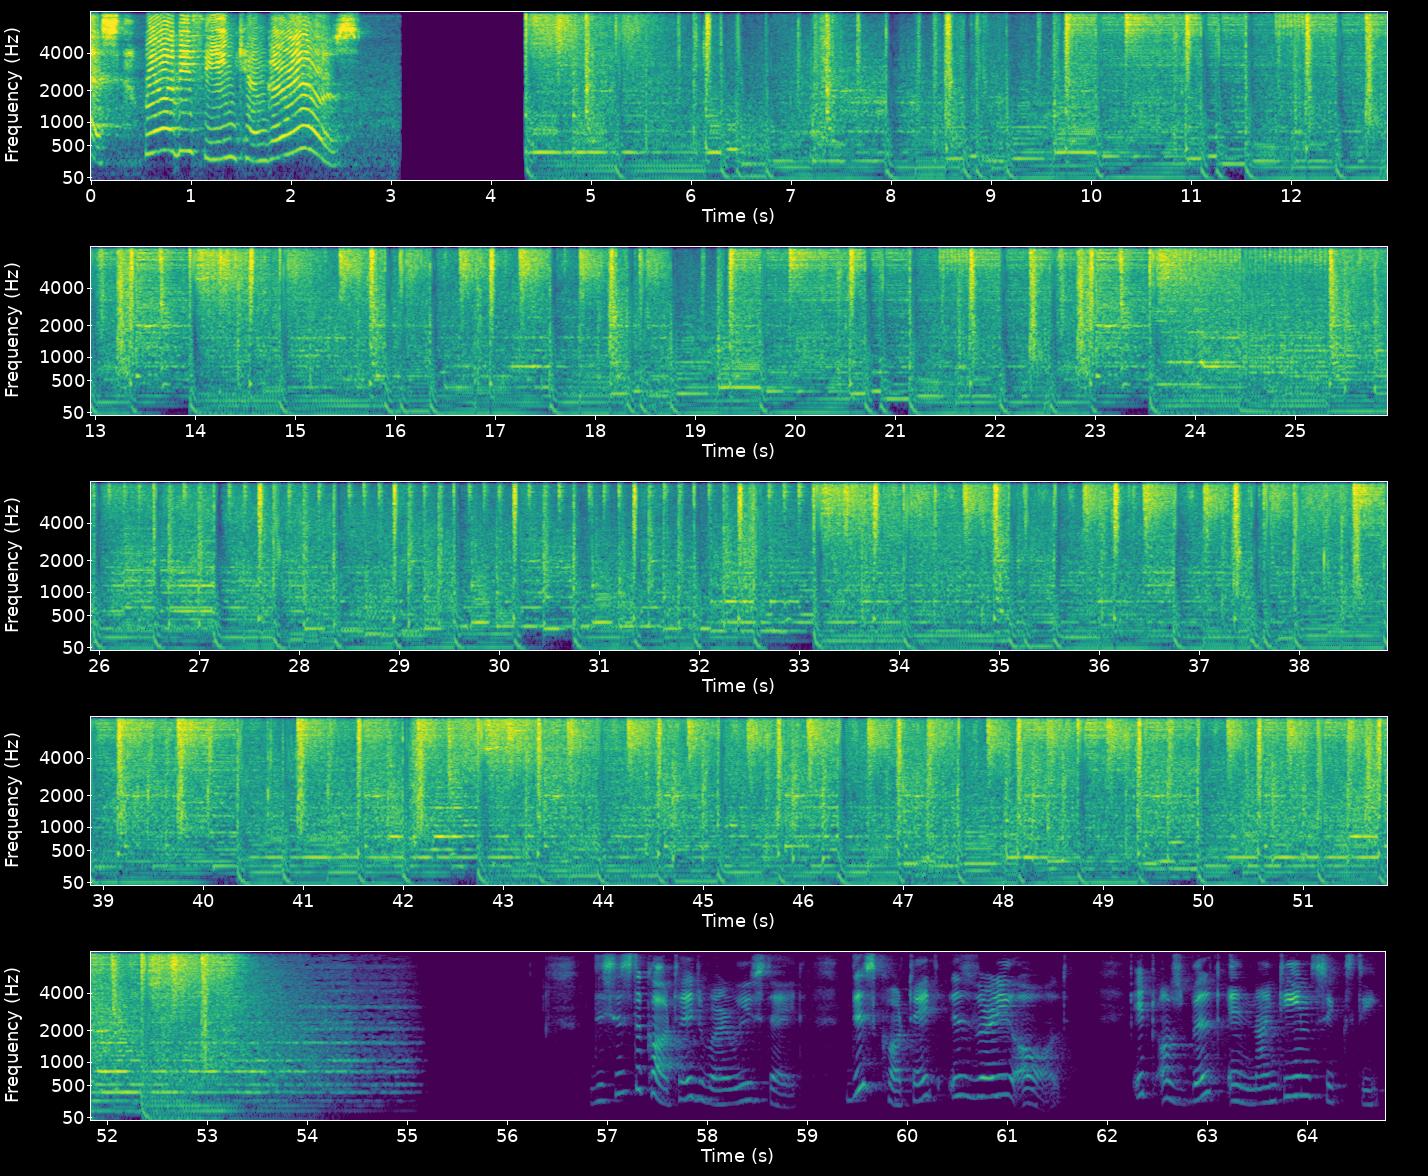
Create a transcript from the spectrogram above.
Yes, we will be seeing kangaroos. Cottage where we stayed. This cottage is very old. It was built in 1960.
